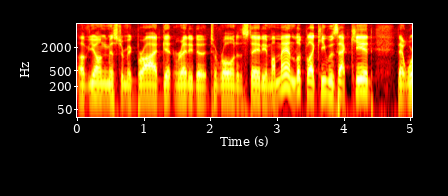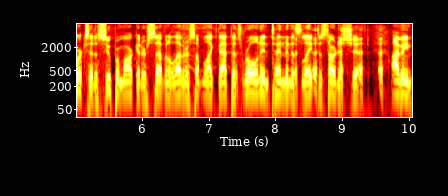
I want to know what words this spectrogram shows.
of young Mr. McBride getting ready to, to roll into the stadium. My man looked like he was that kid that works at a supermarket or 7-Eleven or something like that that's rolling in 10 minutes late to start his shift. I mean,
